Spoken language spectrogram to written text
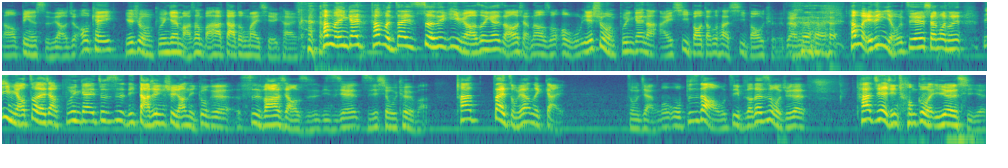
然后病人死掉，就 OK。也许我们不应该马上把他的大动脉切开，他们应该他们在设定疫苗的时候，应该早就想到说，哦，也许我们不应该拿癌细胞当做它的细胞壳这样子。他们一定有这些相关东西。疫苗做来讲不应该就是你打进去，然后你过个四八小时，你直接直接休克吧。他再怎么样的改，怎么讲？我我不知道，我自己不知道。但是我觉得。他今天已经通过了一二期了，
